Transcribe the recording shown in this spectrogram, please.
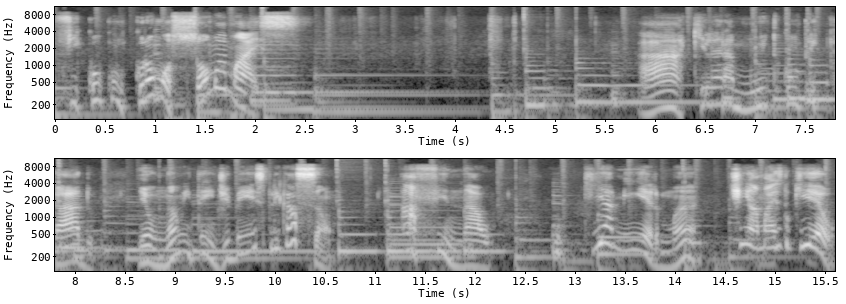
ficou com cromossomo a mais. Ah, aquilo era muito complicado. Eu não entendi bem a explicação. Afinal, o que a minha irmã tinha mais do que eu?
